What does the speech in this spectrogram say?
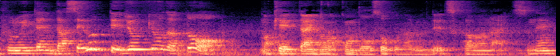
フル板に出せるっていう状況だとまあ、携帯の方が今度遅くなるんで使わないですね。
